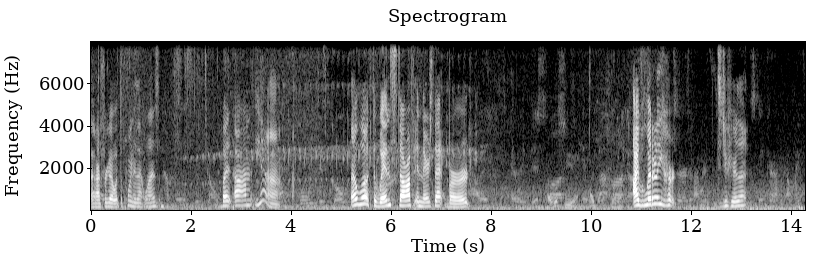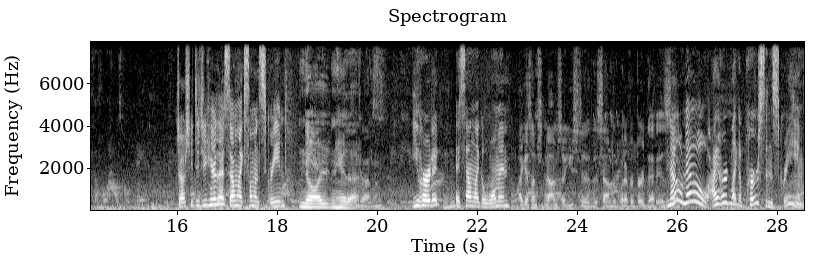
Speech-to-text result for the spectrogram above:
I forgot what the point of that was. But um, yeah. Oh look, the wind stopped, and there's that bird. I will see you. I just I've literally heard. Did you hear that? Joshy, did you hear that? Sound like someone screamed. No, I didn't hear that. that. You heard it? It sounded like a woman. I guess I'm no, I'm so used to the sound of whatever bird that is. No, like- no, I heard like a person scream.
